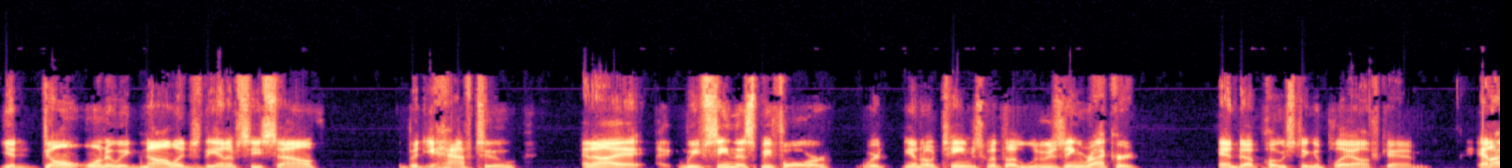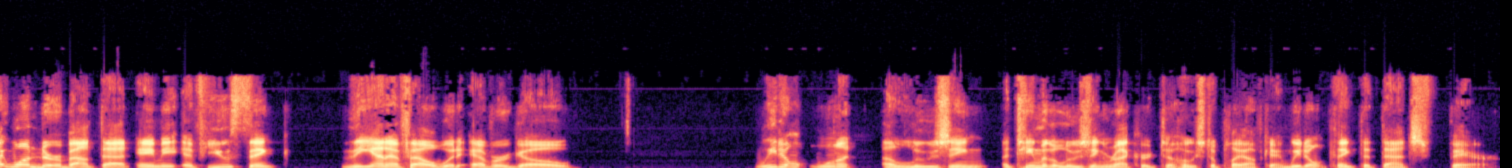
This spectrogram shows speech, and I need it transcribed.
you don't want to acknowledge the NFC South, but you have to. And I we've seen this before where you know teams with a losing record end up hosting a playoff game. And I wonder about that, Amy, if you think the NFL would ever go we don't want a losing a team with a losing record to host a playoff game. We don't think that that's fair.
